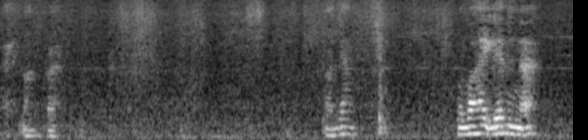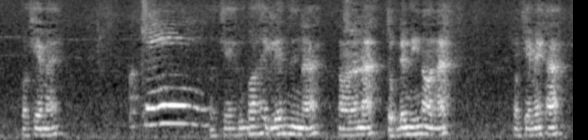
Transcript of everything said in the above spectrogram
ไปนอนไปนอนยังคุณพ่อให้อีกเล่มหนึ่งนะ โอเคไหมโอเค โอเค คุณพ่อให้อีกเล่มหนึ่งนะ นอนแล้วนะ จบเล่มนี้นอนนะ โอเคไหมคะโ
